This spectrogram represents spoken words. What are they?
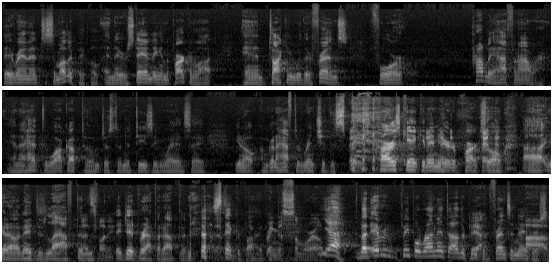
they ran into some other people, and they were standing in the parking lot and talking with their friends for probably a half an hour. And I had to walk up to them just in a teasing way and say, you know, I'm going to have to rent you the space. Cars can't get in here to park, so, uh, you know, and they just laughed. And That's funny. They did wrap it up and said goodbye. Bring this somewhere else. Yeah, but every, people run into other people, Yeah. friends and neighbors. Um,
